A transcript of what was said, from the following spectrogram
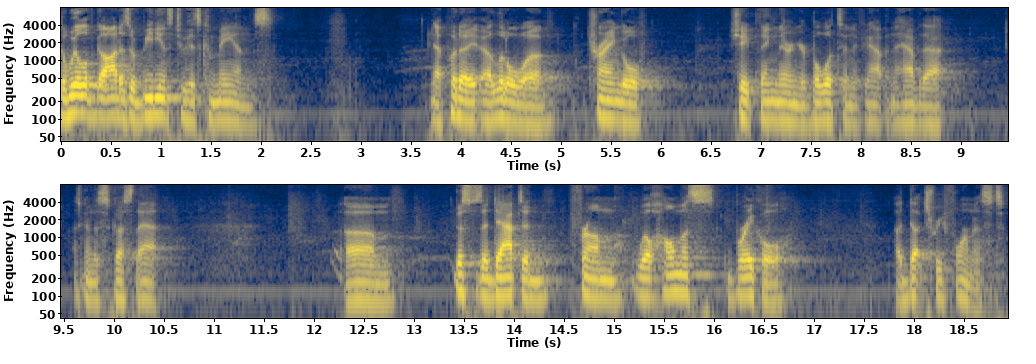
The will of God is obedience to his commands. And I put a, a little uh, triangle shaped thing there in your bulletin if you happen to have that. I was going to discuss that. Um, this was adapted from Wilhelmus Brakel, a Dutch reformist,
